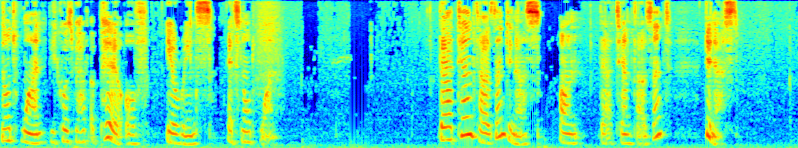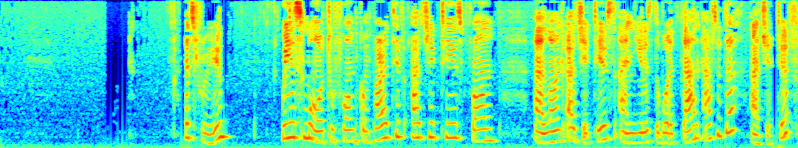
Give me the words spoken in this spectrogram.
not one, because we have a pair of earrings. It's not one. There are 10,000 dinars on are 10,000 dinars. Let's review. We use more to form comparative adjectives from uh, long adjectives and use the word than after the adjective.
